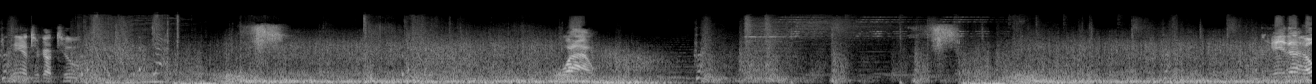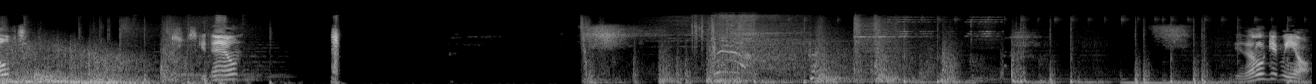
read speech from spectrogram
I think I took out two. Wow. Okay, that helped. Let's get down. Yeah, that'll get me up.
